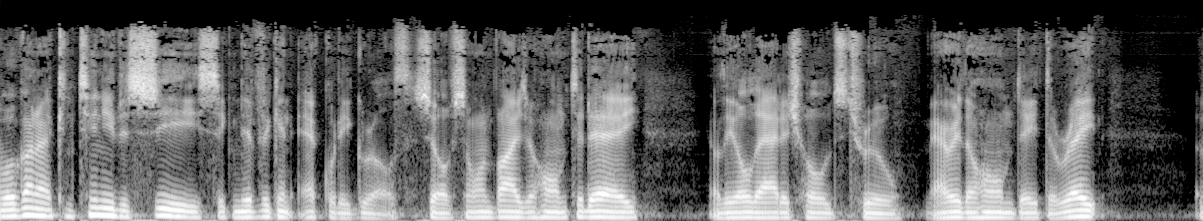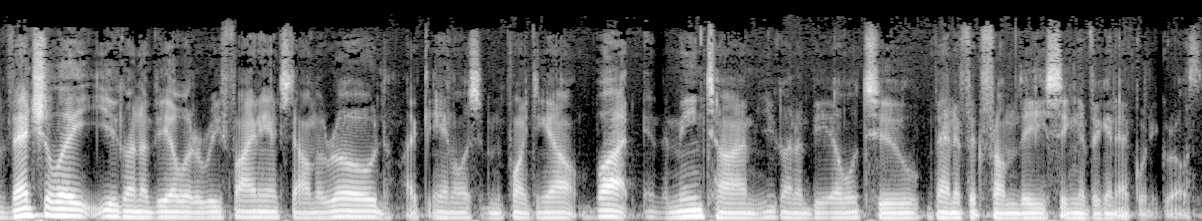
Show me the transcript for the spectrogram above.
we're going to continue to see significant equity growth. So if someone buys a home today you know, the old adage holds true. Marry the home date the rate Eventually, you're going to be able to refinance down the road, like analysts have been pointing out. But in the meantime, you're going to be able to benefit from the significant equity growth.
